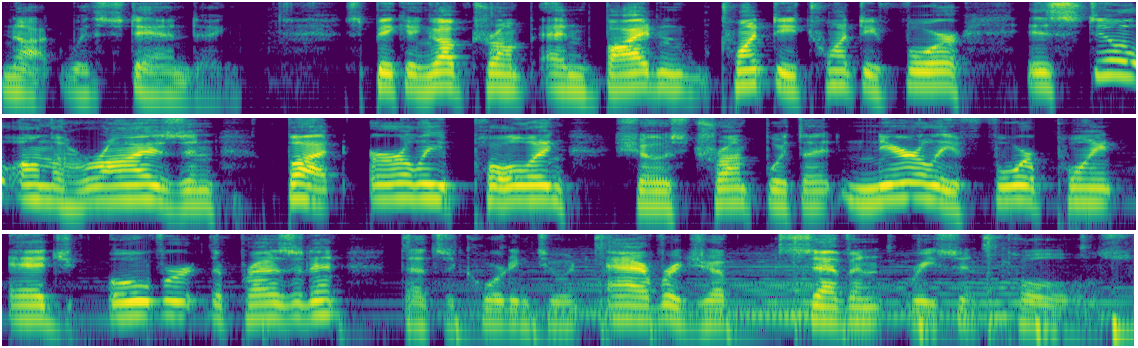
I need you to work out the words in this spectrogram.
notwithstanding. Speaking of Trump and Biden, 2024 is still on the horizon, but early polling shows Trump with a nearly four point edge over the president. That's according to an average of seven recent polls.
